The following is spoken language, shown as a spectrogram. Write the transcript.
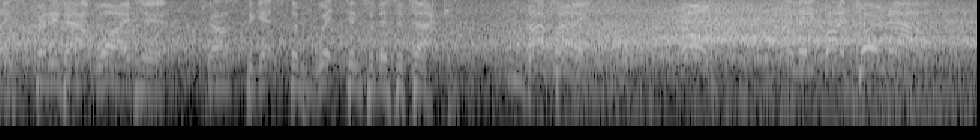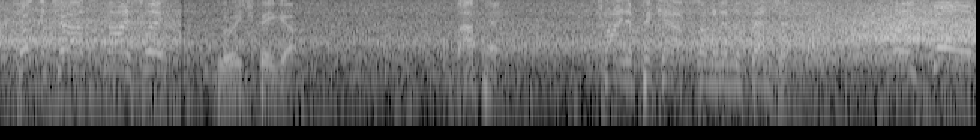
They spread it out wide here. Chance to get some width into this attack. Mbappe! Oh! They lead by two now. Took the chance nicely. Luis Figo. Mbappe trying to pick out someone in the centre. Well, he scored,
